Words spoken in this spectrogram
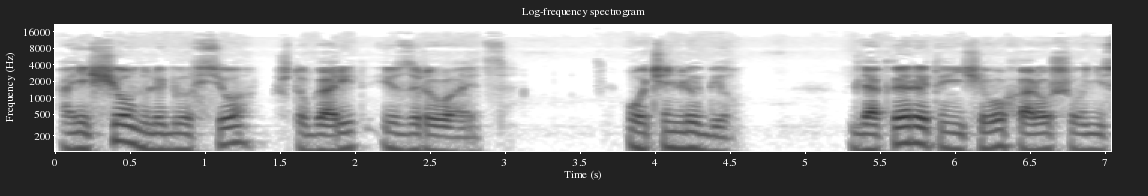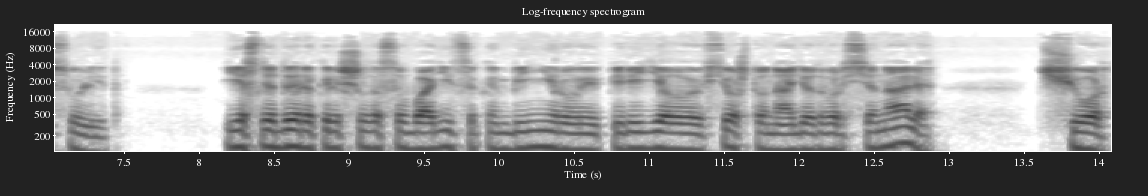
а еще он любил все, что горит и взрывается. Очень любил. Для Кэра это ничего хорошего не сулит. Если Дерек решил освободиться, комбинируя и переделывая все, что найдет в арсенале, черт,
